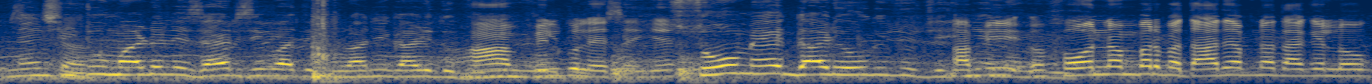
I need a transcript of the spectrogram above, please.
92 मॉडल है ज़ाहिर सी बात है पुरानी गाड़ी तो हाँ बिल्कुल ऐसे ही है। सौ में एक गाड़ी होगी जो अभी फ़ोन नंबर बता दें अपना ताकि लोग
